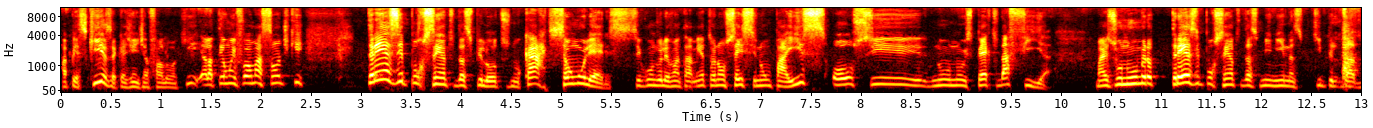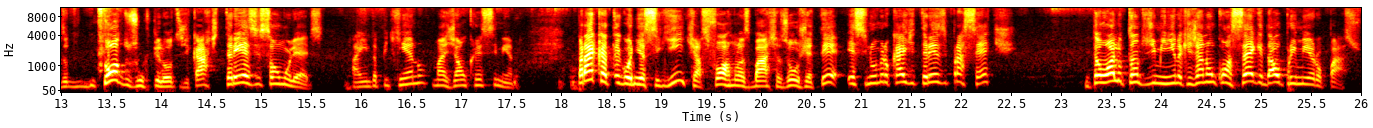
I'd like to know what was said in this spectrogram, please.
a pesquisa que a gente já falou aqui, ela tem uma informação de que 13% das pilotos no kart são mulheres, segundo o levantamento. Eu não sei se num país ou se no, no espectro da FIA. Mas o número, 13% das meninas, que, da, de todos os pilotos de kart, 13 são mulheres. Ainda pequeno, mas já um crescimento. Para a categoria seguinte, as fórmulas baixas ou GT, esse número cai de 13 para 7. Então, olha o tanto de menina que já não consegue dar o primeiro passo.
